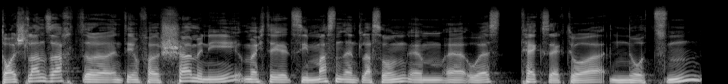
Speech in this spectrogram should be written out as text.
Deutschland sagt, oder in dem Fall Germany, möchte jetzt die Massenentlassung im äh, US-Tech-Sektor nutzen.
